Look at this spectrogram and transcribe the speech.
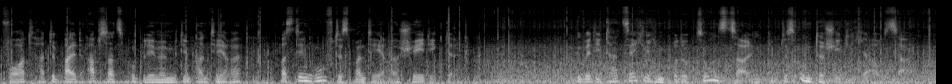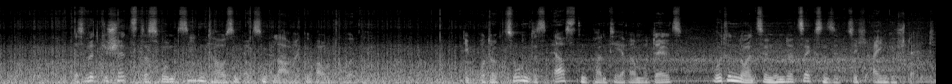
Ford hatte bald Absatzprobleme mit dem Pantera, was den Ruf des Pantera schädigte. Über die tatsächlichen Produktionszahlen gibt es unterschiedliche Aussagen. Es wird geschätzt, dass rund 7000 Exemplare gebaut wurden. Die Produktion des ersten Pantera-Modells wurde 1976 eingestellt.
